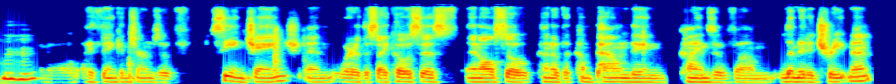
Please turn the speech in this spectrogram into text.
hmm you know i think in terms of seeing change and where the psychosis and also kind of the compounding kinds of um, limited treatment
